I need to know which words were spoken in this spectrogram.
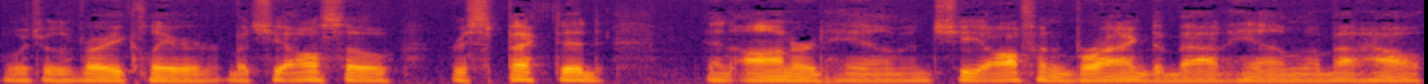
which was very clear, but she also respected and honored him. And she often bragged about him, about how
